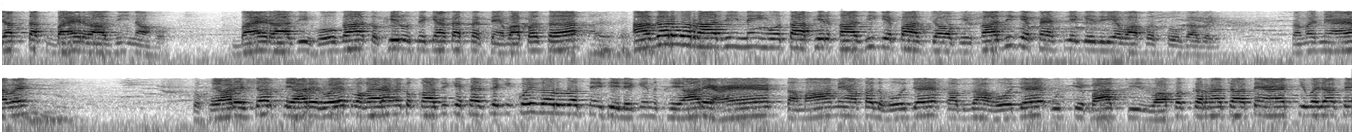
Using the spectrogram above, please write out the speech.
जब तक बाय राज़ी ना हो। बाय राज़ी होगा तो फिर उसे क्या कर सकते हैं, वापस? अगर वो राज़ी नहीं होता, फिर काजी के पास जाओ, फिर काजी के फैसले के ज़रिए वापस होगा भाई। समझ में आया भाई? तो ख्यार शर्त ख्यार रोयत वगैरह में तो काजी के फैसले की कोई ज़रूरत नहीं थी, लेकिन ख्यार ऐब तमाम अकद हो जाए, कब्जा हो जाए, उसके बाद चीज़ वापस करना चाहते हैं ऐब की वजह से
